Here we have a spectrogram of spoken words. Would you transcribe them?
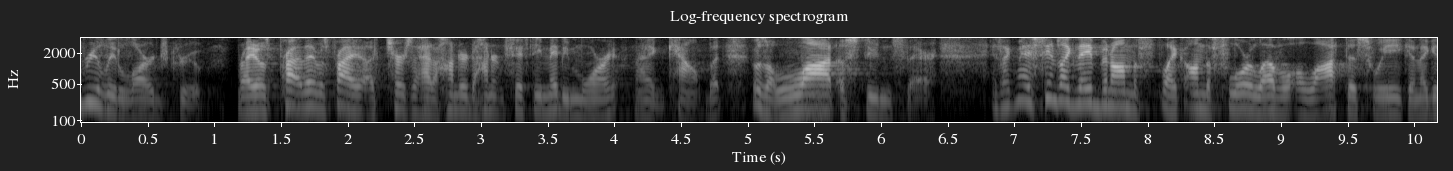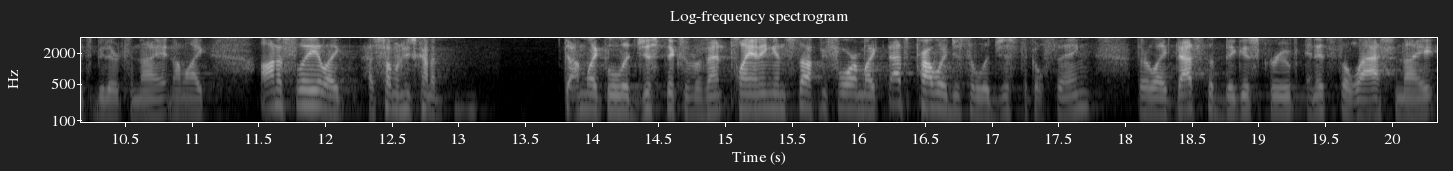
really large group, right? It was probably, there was probably a church that had 100, 150, maybe more. I didn't count, but there was a lot of students there. It's like, man, it seems like they've been on the, like, on the floor level a lot this week, and they get to be there tonight. And I'm like, honestly, like, as someone who's kind of done like the logistics of event planning and stuff before. I'm like, that's probably just a logistical thing. They're like, that's the biggest group and it's the last night.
